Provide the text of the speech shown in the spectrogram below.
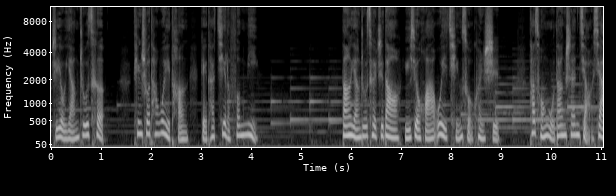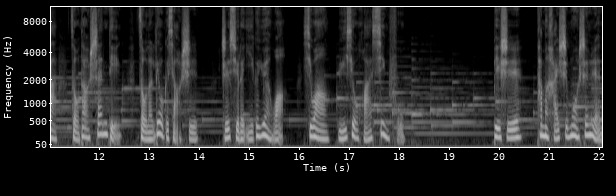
只有杨朱策，听说他胃疼，给他寄了蜂蜜。当杨朱策知道余秀华为情所困时，他从武当山脚下走到山顶，走了六个小时，只许了一个愿望，希望余秀华幸福。彼时他们还是陌生人，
